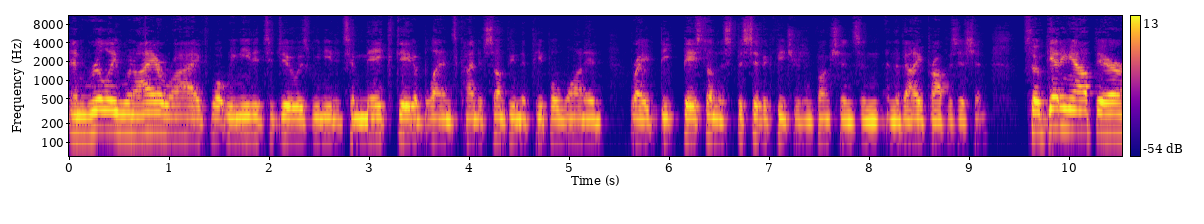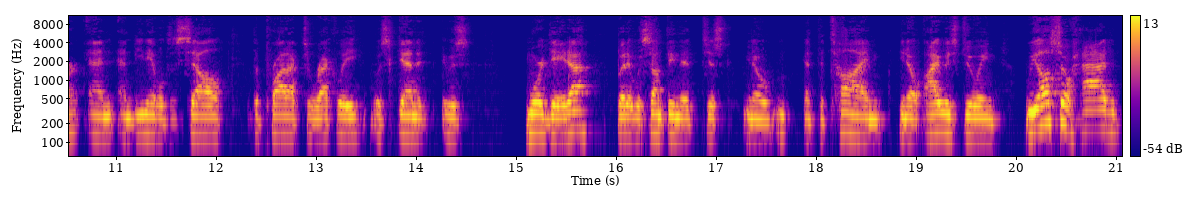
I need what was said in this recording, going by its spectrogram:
And really, when I arrived, what we needed to do is we needed to make data blends kind of something that people wanted, right, be, based on the specific features and functions and, and the value proposition. So getting out there and, and being able to sell the product directly was, again, it, it was more data, but it was something that just, you know, at the time, you know, I was doing. We also had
